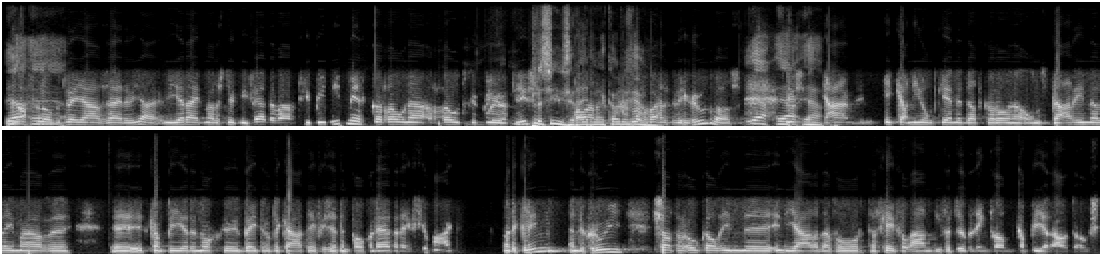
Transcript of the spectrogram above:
de ja, afgelopen ja, twee jaar zeiden we, ja, je rijdt maar een stukje verder waar het gebied niet meer corona-rood gekleurd is. Precies, rijden naar code waar, geel. waar het weer groen was. Ja, ja, dus ja. ja, ik kan niet ontkennen dat corona ons daarin alleen maar eh, eh, het kamperen nog eh, beter op de kaart heeft gezet en populairder heeft gemaakt. Maar de klim en de groei zat er ook al in, eh, in de jaren daarvoor. Dat geeft wel aan die verdubbeling van kampeerauto's.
